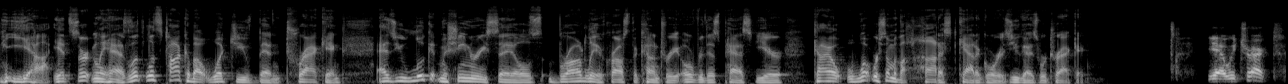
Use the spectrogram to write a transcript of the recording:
Yeah, it certainly has. Let, us talk about what you've been tracking. As you look at machinery sales broadly across the country over this past year, Kyle, what were some of the hottest categories you guys were tracking? Yeah, we tracked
